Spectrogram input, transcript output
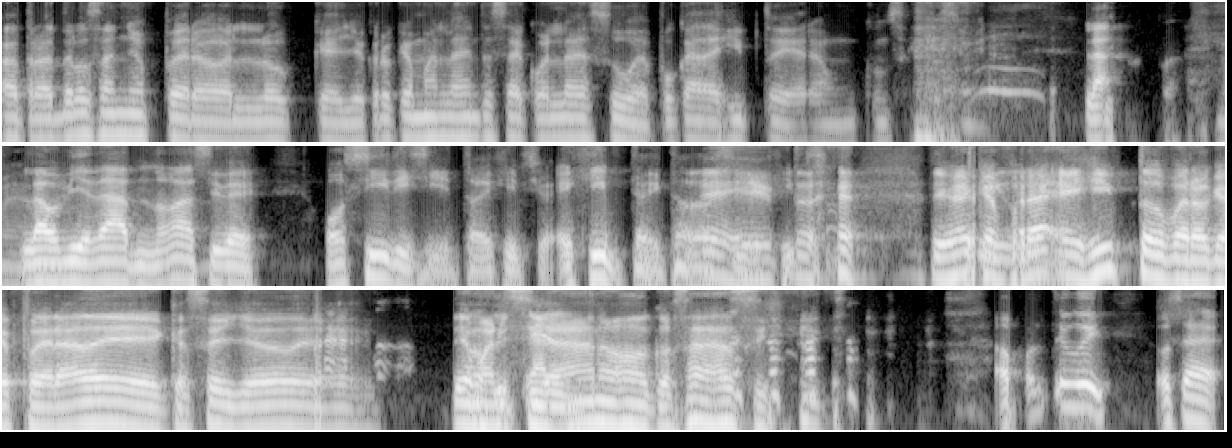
a través de los años, pero lo que yo creo que más la gente se acuerda de su época de Egipto y era un concepto similar. La- La obviedad, ¿no? Así de Osiris y todo egipcio, Egipto y todo así, Egipto. egipcio. Dije que fuera. Egipto, pero que fuera de, qué sé yo, de, de marcianos o cosas así. Aparte, güey, o sea,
